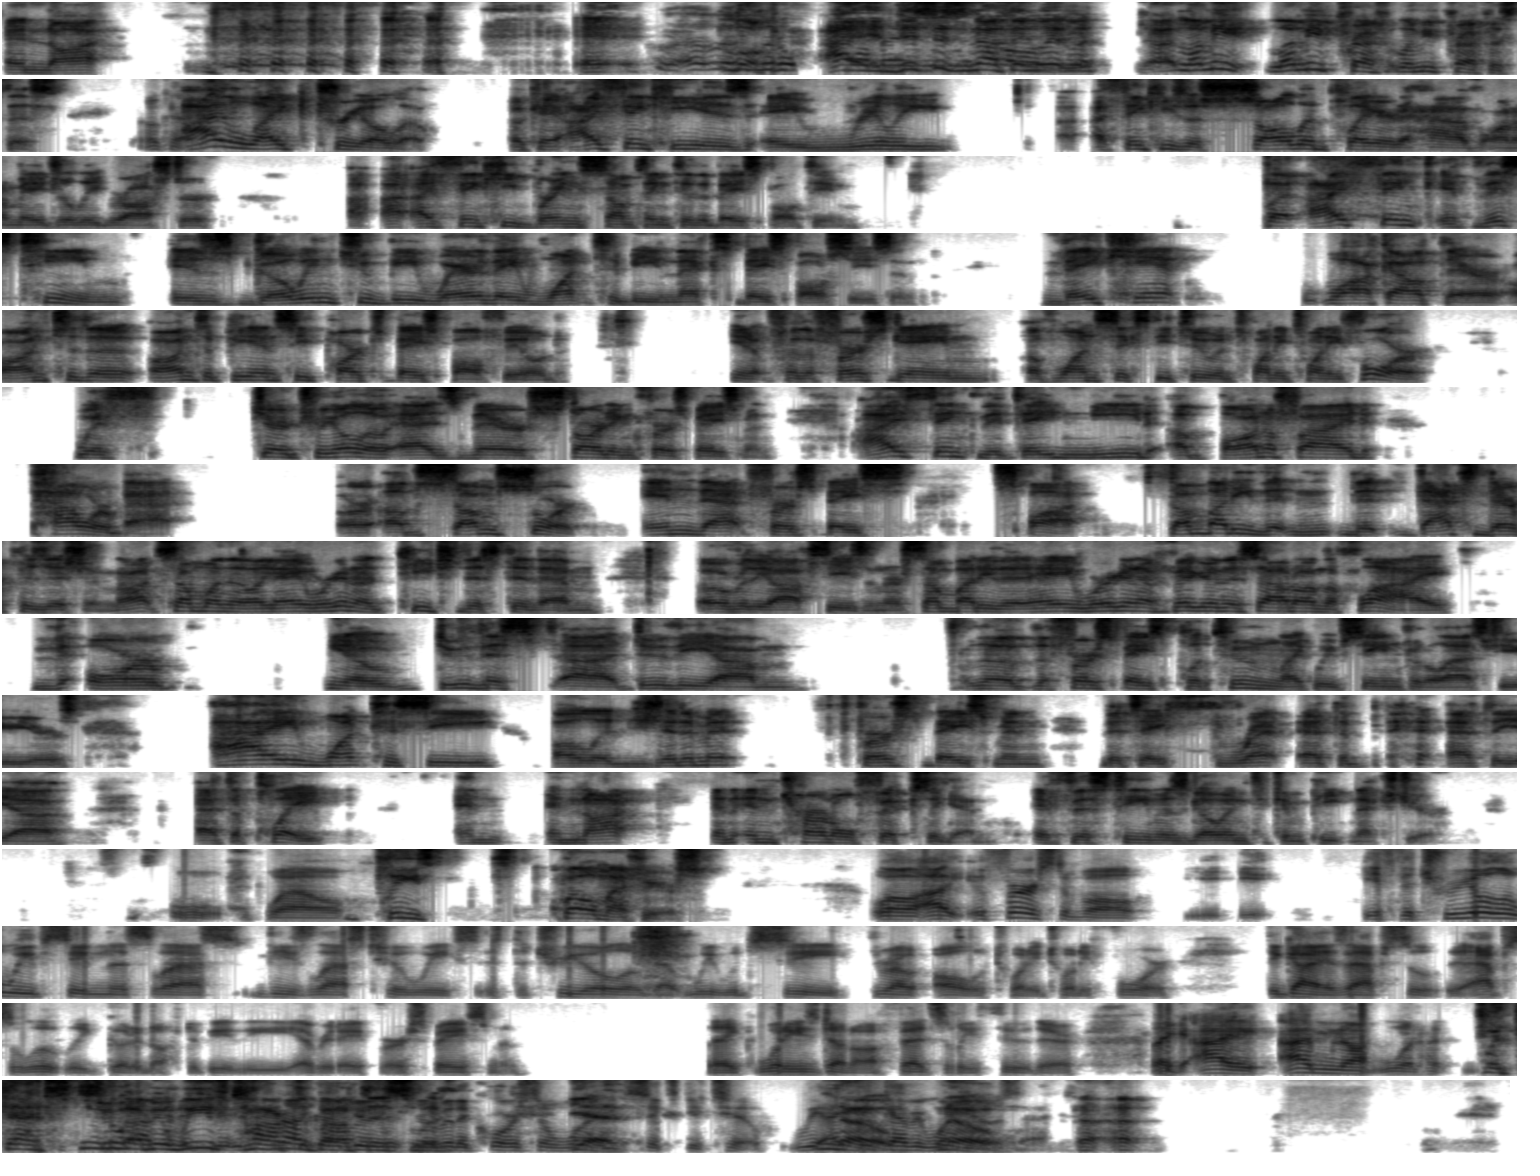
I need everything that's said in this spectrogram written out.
and not. Eh, look, I, this is nothing. Let, let, uh, let, me let me pref let me preface this. Okay, I like Triolo. Okay, I think he is a really, I think he's a solid player to have on a major league roster. I, I think he brings something to the baseball team. But I think if this team is going to be where they want to be next baseball season, they can't walk out there onto the onto PNC Park's baseball field, you know, for the first game of 162 in 2024 with Jared Triolo as their starting first baseman. I think that they need a bona fide power bat or of some sort in that first base spot. Somebody that that that's their position, not someone that like, hey, we're gonna teach this to them over the offseason or somebody that, hey, we're going to figure this out on the fly or, you know, do this, uh, do the, um, the, the first base platoon like we've seen for the last few years. I want to see a legitimate first baseman that's a threat at the, at the, uh, at the plate and, and not an internal fix again if this team is going to compete next year. Well, please quell my fears. Well, I first of all, if the Triolo we've seen this last these last two weeks is the Triolo that we would see throughout all of 2024, the guy is absolutely absolutely good enough to be the everyday first baseman. Like what he's done offensively through there, like I, I'm not what. But that's true. I mean, we've do, talked about this, with, over the course of 162. Yeah. no, I think everyone no. knows that. Uh, uh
